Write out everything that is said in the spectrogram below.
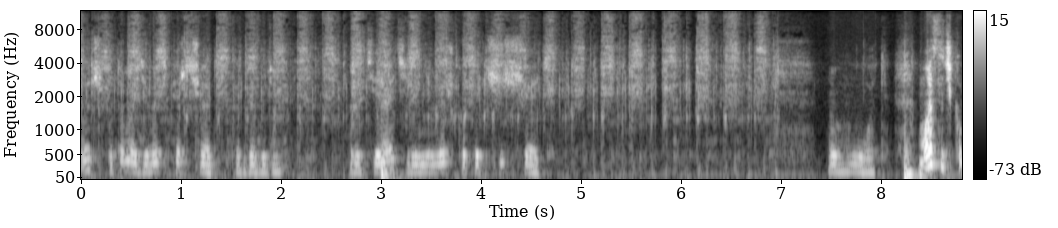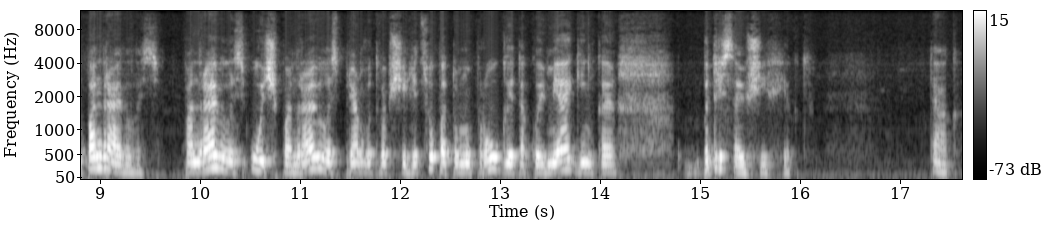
Лучше потом одевать перчатки, когда будем протирать или немножко подчищать. Вот. Масочка понравилась понравилась, очень понравилось. Прям вот вообще лицо потом упругое, такое мягенькое. Потрясающий эффект. Так,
